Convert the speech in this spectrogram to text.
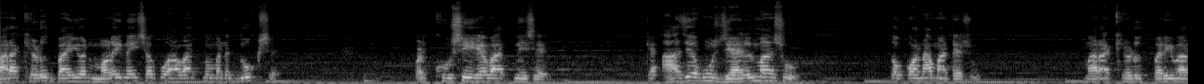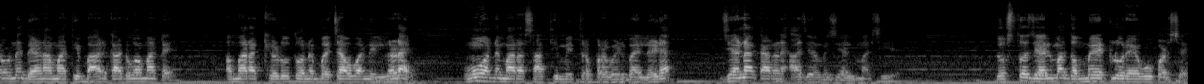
મારા ખેડૂત ભાઈઓને મળી નહીં શકું, આ વાતનું મને દુઃખ છે. પણ ખુશી એ વાતની છે કે આજે હું જેલમાં છું તો કોના માટે છું? મારા ખેડૂત પરિવારોને દેણામાંથી બહાર કાઢવા માટે, અમારા ખેડૂતોને બચાવવાની લડાઈ હું અને મારા સાથી મિત્ર પ્રવીણભાઈ લડ્યા. જેના કારણે આજે અમે જેલમાં છીએ. દોસ્તો, જેલમાં ગમે એટલું રહેવું પડશે.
